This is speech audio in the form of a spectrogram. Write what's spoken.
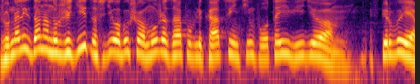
Журналист Дана Нуржигит засудила бывшего мужа за публикацию интим-фото и видео. Впервые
